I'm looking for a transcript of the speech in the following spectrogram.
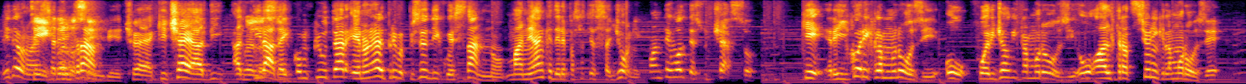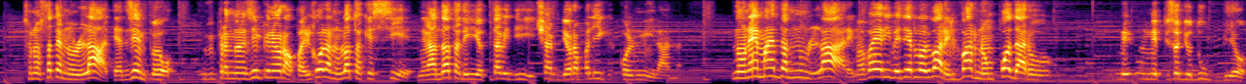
Lì devono Sì, essere quello sì. entrambi, cioè chi c'è a di, al di là sì. dai computer e non è il primo episodio di quest'anno, ma neanche delle passate stagioni. Quante volte è successo che rigori clamorosi o fuorigiochi clamorosi o altre azioni clamorose sono state annullate? Ad esempio, vi prendo un esempio in Europa, il gol annullato a Kessie nell'andata degli ottavi di, cioè, di Europa League col Milan. Non è mai da annullare, ma vai a rivederlo al VAR. Il VAR non può dare un, un episodio dubbio.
